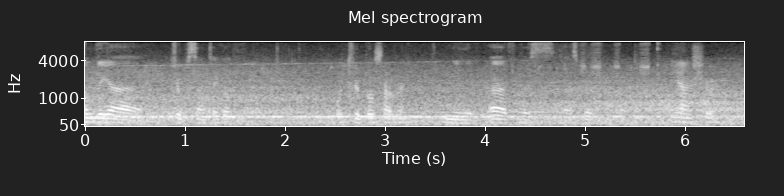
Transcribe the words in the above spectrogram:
Film the uh, triple seven takeoff. What triple seven? Uh, for this uh, special. Yeah, sure.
